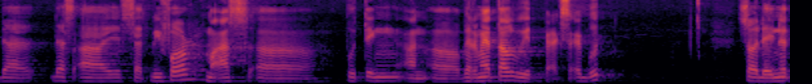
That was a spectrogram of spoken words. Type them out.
That, as I said before, MAAS uh, putting on uh, bare metal with PXE boot So they need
